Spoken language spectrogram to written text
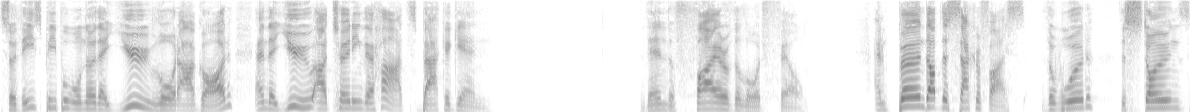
So these people will know that you, Lord, are God, and that you are turning their hearts back again. Then the fire of the Lord fell and burned up the sacrifice, the wood, the stones,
